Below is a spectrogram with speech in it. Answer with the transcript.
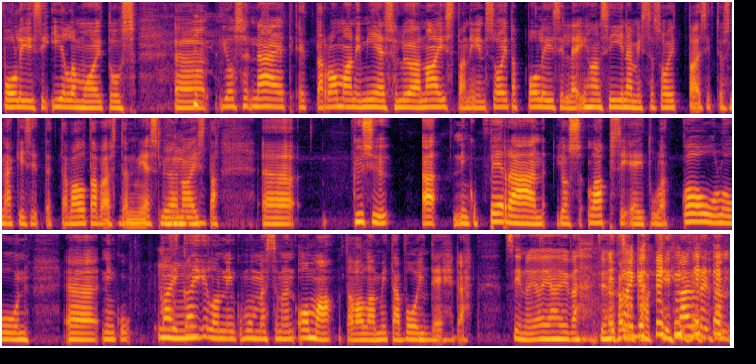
poliisi-ilmoitus. Ö, jos näet, että romani mies lyö naista, niin soita poliisille ihan siinä, missä soittaisit, jos näkisit, että valtaväestön mies lyö mm. naista. Ö, kysy ä, niin kuin perään, jos lapsi ei tule kouluun. Ö, niin kuin ka- mm-hmm. Kaikilla on niin kuin mun mielestä sellainen oma tavallaan, mitä voi mm. tehdä. Siinä on jo ihan hyvä työkalupakki. Mä yritän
